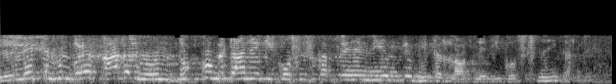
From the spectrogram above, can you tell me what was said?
लेकिन हम बड़े पागल हैं, हम दुख को मिटाने की कोशिश करते हैं, नियम के भीतर लौटने की कोशिश नहीं करते।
